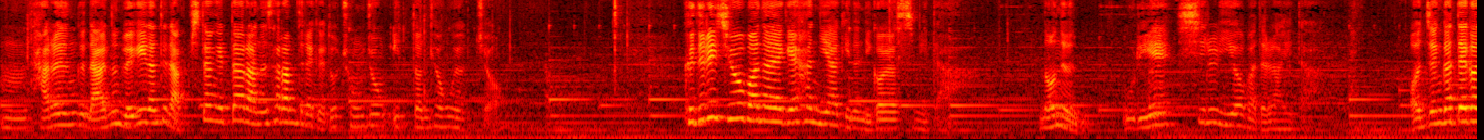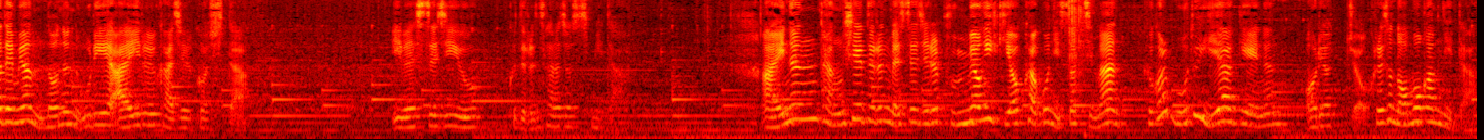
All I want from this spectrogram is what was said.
음, 다른 그 나는 외계인한테 납치당했다라는 사람들에게도 종종 있던 경우였죠. 그들이 지오바나에게 한 이야기는 이거였습니다. 너는 우리의 씨를 이어받을 아이다. 언젠가 때가 되면 너는 우리의 아이를 가질 것이다. 이 메시지 이후 그들은 사라졌습니다. 아이는 당시에 들은 메시지를 분명히 기억하곤 있었지만 그걸 모두 이해하기에는 어렸죠. 그래서 넘어갑니다.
